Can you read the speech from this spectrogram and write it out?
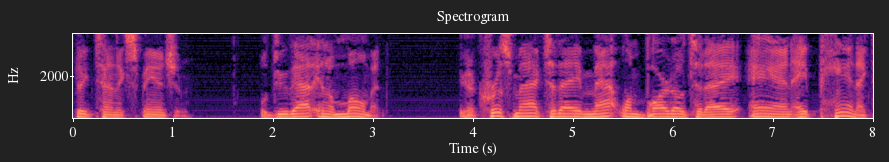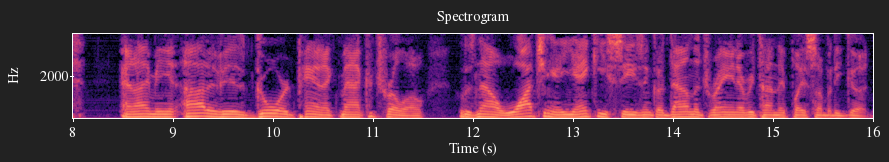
Big Ten expansion. We'll do that in a moment. We got Chris Mack today, Matt Lombardo today, and a panicked, and I mean out of his gourd panicked Matt Catrillo who's now watching a Yankee season go down the drain every time they play somebody good.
